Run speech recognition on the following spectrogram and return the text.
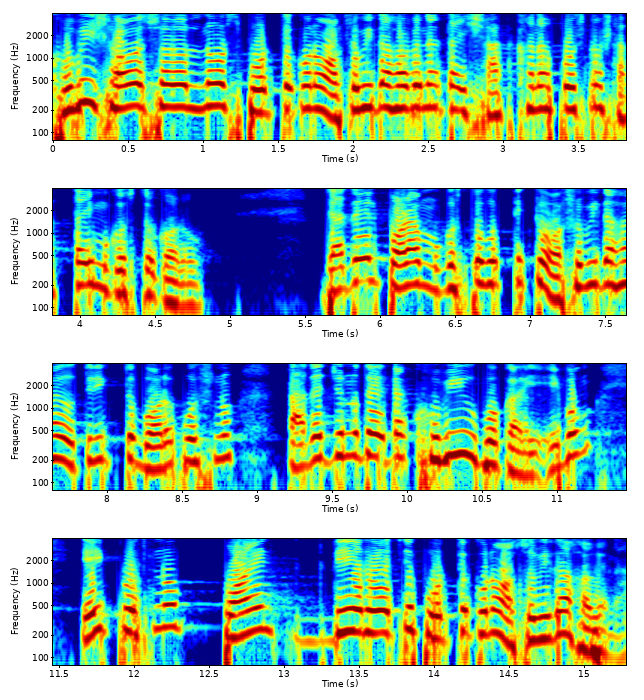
খুবই সহজ সরল নোটস পড়তে কোনো অসুবিধা হবে না, তাই সাতখানা প্রশ্ন সাতটাই মুখস্থ করো। যাদের পড়া মুখস্থ করতে একটু অসুবিধা হয়, অতিরিক্ত বড় প্রশ্ন, তাদের জন্য তো এটা খুবই উপকারী। এবং এই প্রশ্ন পয়েন্ট দিয়ে রয়েছে, পড়তে কোনো অসুবিধা হবে না।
